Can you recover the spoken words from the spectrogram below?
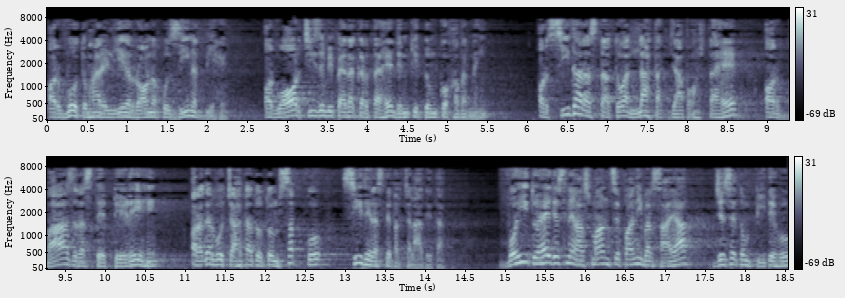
اور وہ تمہارے لیے رونق و زینت بھی ہیں اور وہ اور چیزیں بھی پیدا کرتا ہے جن کی تم کو خبر نہیں۔ اور سیدھا رستہ تو اللہ تک جا پہنچتا ہے اور بعض رستے ٹیڑھے ہیں اور اگر وہ چاہتا تو تم سب کو سیدھے رستے پر چلا دیتا۔ وہی تو ہے جس نے آسمان سے پانی برسایا جسے تم پیتے ہو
